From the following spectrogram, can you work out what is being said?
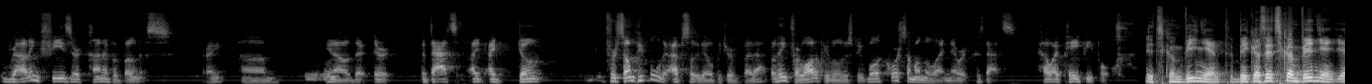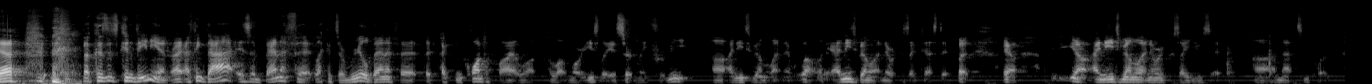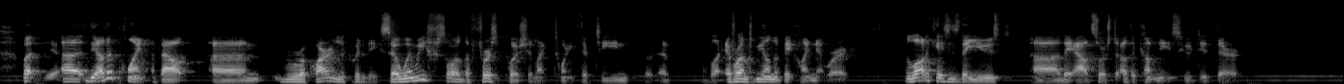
routing fees are kind of a bonus, right? Um, mm-hmm. You know, they're, they're, but that's I, I don't for some people, absolutely they'll be driven by that. But I think for a lot of people, it'll just be, well, of course I'm on the Lightning Network because that's how I pay people. It's convenient because it's convenient, yeah. because it's convenient, right? I think that is a benefit, like it's a real benefit that I can quantify a lot, a lot more easily. It's certainly for me. Uh, I need to be on the Lightning Network. Well, okay, I need to be on the Lightning Network because I test it, but you know, you know, I need to be on the Lightning Network because I use it, uh, and that's important. But uh, the other point about um, requiring liquidity. So when we saw the first push in like 2013 of, of like everyone to be on the Bitcoin network, a lot of cases they used uh, they outsourced to other companies who did their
